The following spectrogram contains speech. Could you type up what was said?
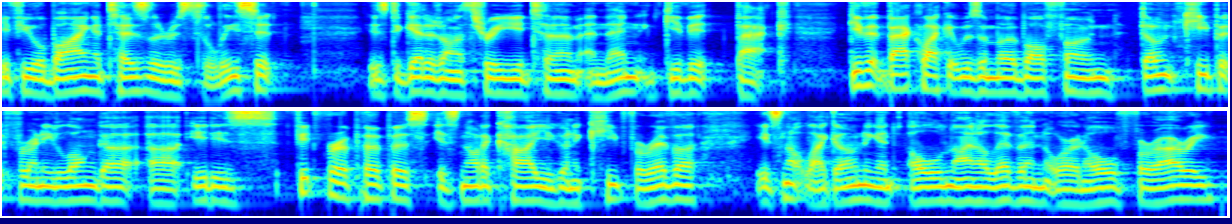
if you are buying a Tesla, is to lease it, is to get it on a three year term and then give it back. Give it back like it was a mobile phone. Don't keep it for any longer. Uh, it is fit for a purpose. It's not a car you're going to keep forever. It's not like owning an old 911 or an old Ferrari.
